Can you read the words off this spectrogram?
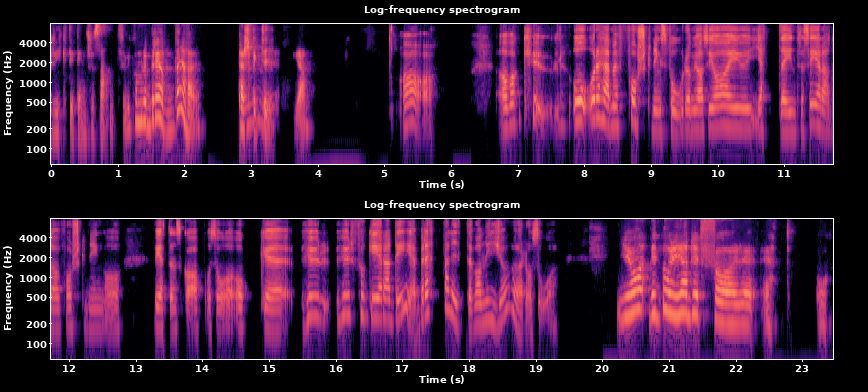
riktigt intressant. Så vi kommer att bredda det här perspektivet. Mm. Ja. ja, vad kul! Och, och det här med forskningsforum, alltså jag är ju jätteintresserad av forskning och vetenskap och så. Och eh, hur, hur fungerar det? Berätta lite vad ni gör och så. Ja, vi började för ett och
